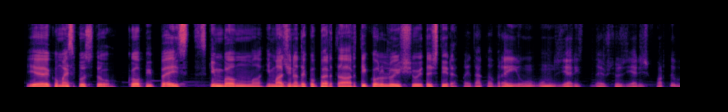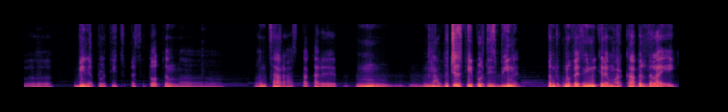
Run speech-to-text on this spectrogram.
e cum ai spus tu, copy-paste, schimbăm imaginea de copertă a articolului și uite știre. Păi dacă vrei un, un ziarist, eu știu, ziariști foarte uh, bine plătiți peste tot în, uh, în țara asta, care n-au de ce să fie plătiți bine? Pentru că nu vezi nimic remarcabil de la ei.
